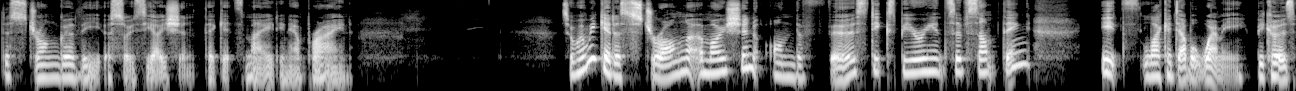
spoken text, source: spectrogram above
the stronger the association that gets made in our brain. So, when we get a strong emotion on the first experience of something, it's like a double whammy because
